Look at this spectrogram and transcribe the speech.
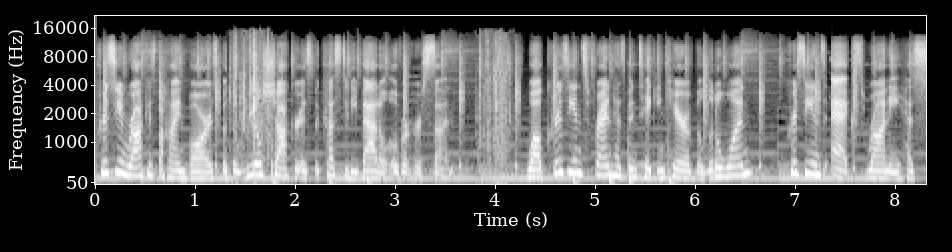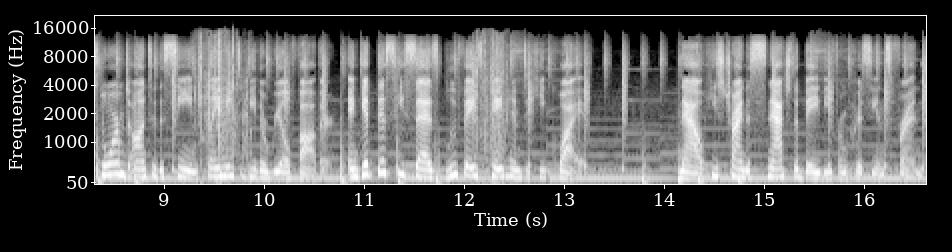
Chrisean Rock is behind bars, but the real shocker is the custody battle over her son. While Chrisean's friend has been taking care of the little one, Chrisean's ex, Ronnie, has stormed onto the scene claiming to be the real father. And get this, he says Blueface paid him to keep quiet. Now, he's trying to snatch the baby from Chrisean's friend.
